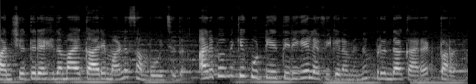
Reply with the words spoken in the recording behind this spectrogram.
മനുഷ്യത്വരഹിതമായ കാര്യമാണ് സംഭവിച്ചത്. അനുപമയ്ക്ക് കുട്ടിയെ തിരികെ ലഭിക്കണമെന്നും ബൃന്ദ കാരാട്ട് പറഞ്ഞു.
